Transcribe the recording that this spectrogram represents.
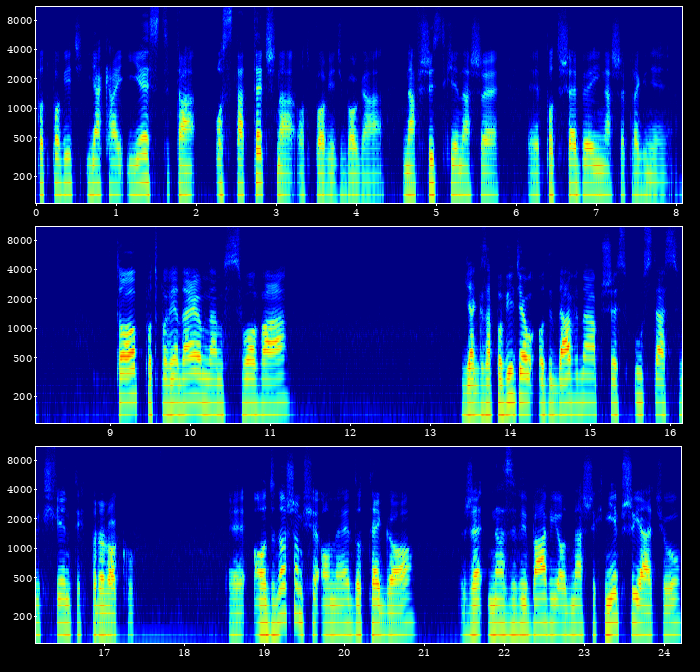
podpowiedź, jaka jest ta ostateczna odpowiedź Boga na wszystkie nasze e, potrzeby i nasze pragnienia. To podpowiadają nam słowa, jak zapowiedział od dawna przez usta swych świętych proroków. E, Odnoszą się one do tego, że nas wybawi od naszych nieprzyjaciół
